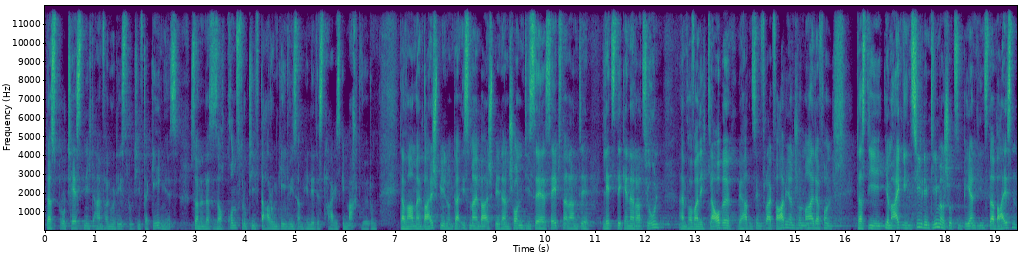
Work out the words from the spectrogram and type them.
dass Protest nicht einfach nur destruktiv dagegen ist, sondern dass es auch konstruktiv darum geht, wie es am Ende des Tages gemacht wird. Und da war mein Beispiel und da ist mein Beispiel dann schon diese selbsternannte letzte Generation, einfach weil ich glaube, wir hatten es in Frag Fabian schon mal davon, dass die ihrem eigentlichen Ziel, dem Klimaschutz, einen Bärendienst erweisen,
